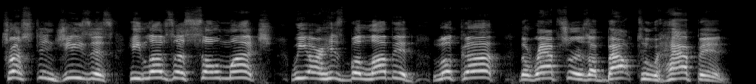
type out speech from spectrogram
Trust in Jesus. He loves us so much. We are his beloved. Look up. The rapture is about to happen.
